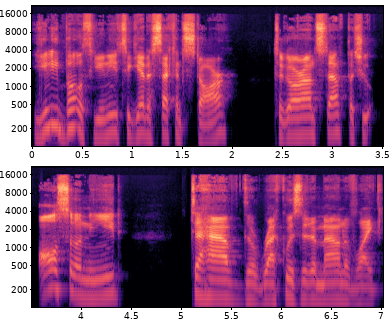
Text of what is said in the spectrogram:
You need both. You need to get a second star to go around stuff, but you also need to have the requisite amount of like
